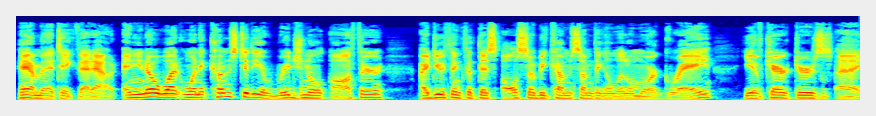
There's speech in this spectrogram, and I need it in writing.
Hey, I'm going to take that out. And you know what? When it comes to the original author, I do think that this also becomes something a little more gray. You have characters, uh,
